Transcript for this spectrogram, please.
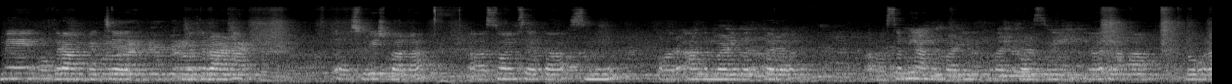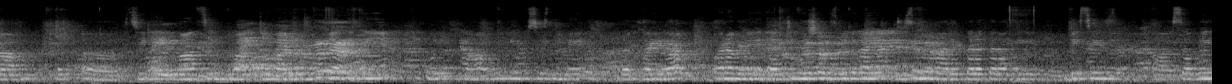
मैं ग्राम पंचायत नकराना सुरेश बाला स्वयं सहायता समूह और आंगनबाड़ी वर्कर सभी आंगनबाड़ी वर्कर्स ने यहाँ प्रोग्राम श्री मान सिंह जो हमारे मुख्य अतिथि हैं, उन उनकी उपस्थिति में रखा गया और हमने एग्जीबिशन भी लगाया। जिसमें हमारे तरह तरह की डिशेज सभी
